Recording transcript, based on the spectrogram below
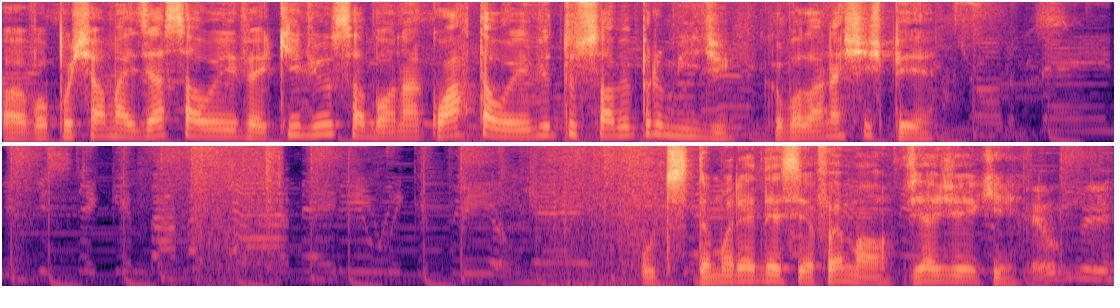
Ó, eu vou puxar mais essa wave aqui, viu, Sabão? Na quarta wave tu sobe pro mid, que eu vou lá na XP. Putz, demorei a descer, foi mal. Viajei aqui. Eu vi.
